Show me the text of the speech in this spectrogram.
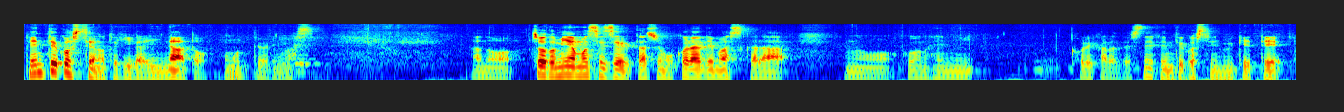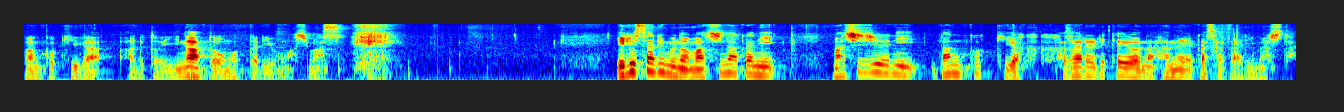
ペンテコステの時がいいなと思っております。あのちょうど宮本先生たちも来られますからあのこの辺にこれからですねペンテコステに向けて万国旗があるといいなと思ったりもします。エルサレムの街中に街中に万国旗が飾られたような華やかさがありました。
